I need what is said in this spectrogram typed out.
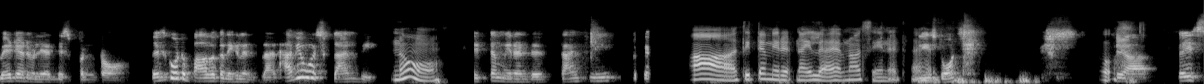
Vettaiyaadu Vilaiyaadu diss பண்ணிட்டோம் let's go to Paavakadhaigal and plan have you watch plan B no. Thittam Irandu. Thankfully Ah, திட்டமிர இல்ல I have not seen it please don't Oh. It's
